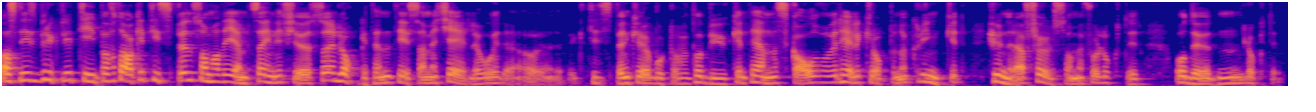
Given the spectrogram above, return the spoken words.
Astrid brukte litt tid på å få tak i tispen, som hadde gjemt seg inne i fjøset, lokket henne til seg med kjæleord. Tispen krøp bortover på buken til henne, skalv over hele kroppen og klynket. Hunder er følsomme for lukter, og døden lukter.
